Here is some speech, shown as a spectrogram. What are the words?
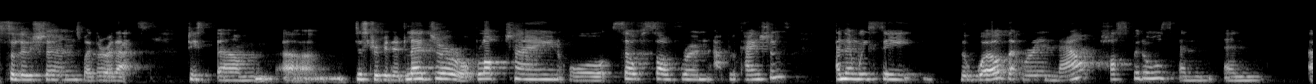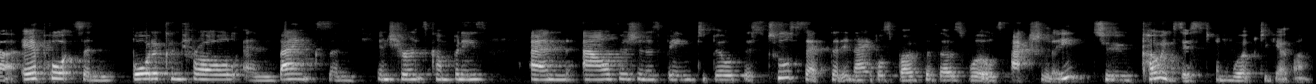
solutions, whether that's dis um, um, distributed ledger or blockchain or self-sovereign applications. And then we see the world that we're in now, hospitals and, and uh, airports and border control and banks and insurance companies. And our vision has been to build this tool set that enables both of those worlds actually to coexist and work together.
